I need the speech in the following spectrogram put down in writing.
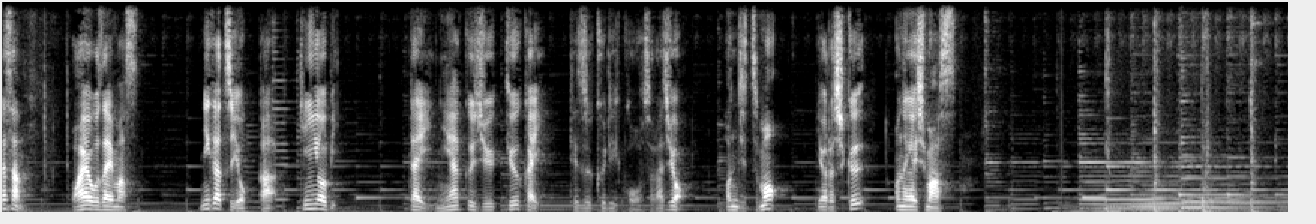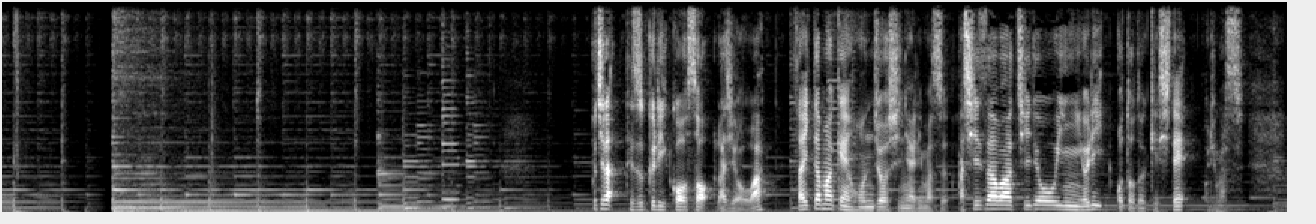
皆さんおはようございます。2月4日金曜日第219回手作り酵素ラジオ。本日もよろしくお願いします。こちら手作り酵素ラジオは埼玉県本庄市にあります芦沢治療院よりお届けしております。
